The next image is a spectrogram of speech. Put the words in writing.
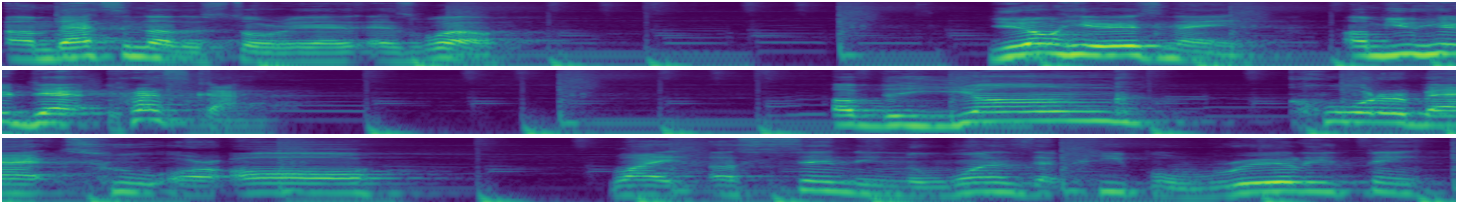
Um, that's another story as, as well. You don't hear his name. Um, you hear Dak Prescott of the young quarterbacks who are all like ascending, the ones that people really think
